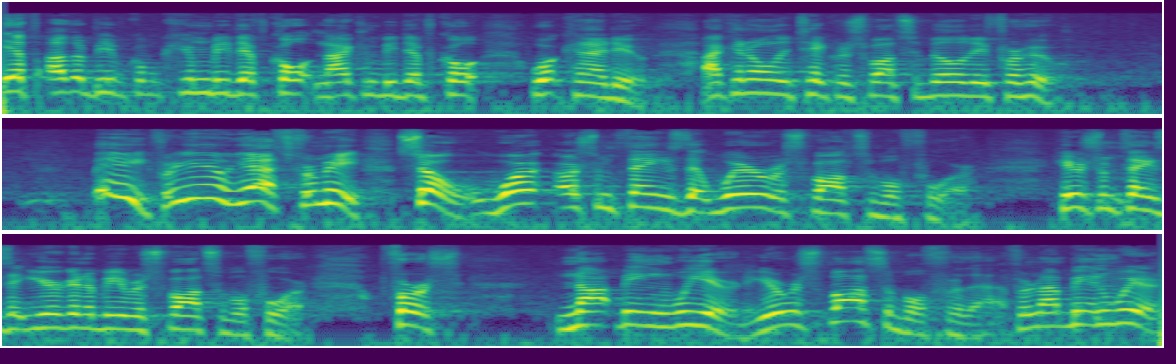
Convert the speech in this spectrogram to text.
if other people can be difficult and I can be difficult, what can I do? I can only take responsibility for who? Me, for you, yes, for me. So, what are some things that we're responsible for? Here's some things that you're going to be responsible for. First, not being weird. You're responsible for that, for not being weird.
